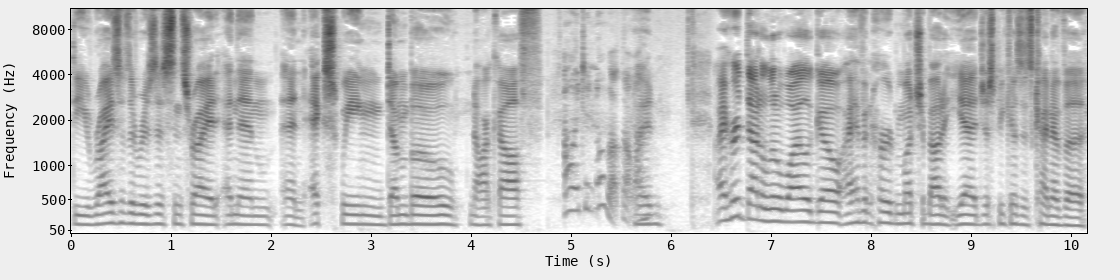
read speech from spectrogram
the Rise of the Resistance ride, and then an X-wing Dumbo knockoff Oh, I didn't know about that one. ride. I heard that a little while ago. I haven't heard much about it yet, just because it's kind of a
